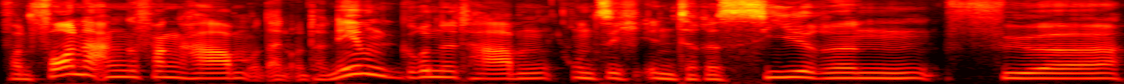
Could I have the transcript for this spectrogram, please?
von vorne angefangen haben und ein Unternehmen gegründet haben und sich interessieren für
